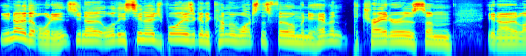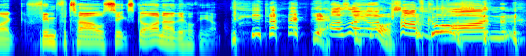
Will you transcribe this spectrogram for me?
you know the audience. You know all these teenage boys are going to come and watch this film, and you haven't portrayed her as some you know like femme fatale sex guy. Oh no, they're hooking up. you know? Yeah, I was like, of course, oh, come of course." on,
